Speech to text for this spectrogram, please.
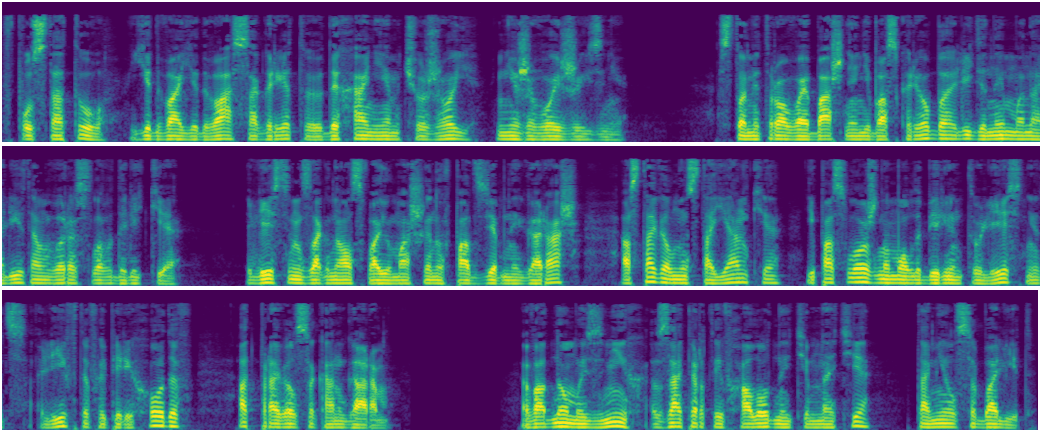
В пустоту, едва-едва согретую дыханием чужой, неживой жизни. Стометровая башня небоскреба ледяным монолитом выросла вдалеке. Вестин загнал свою машину в подземный гараж, оставил на стоянке и по сложному лабиринту лестниц, лифтов и переходов отправился к ангарам. В одном из них, запертый в холодной темноте, томился болид.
